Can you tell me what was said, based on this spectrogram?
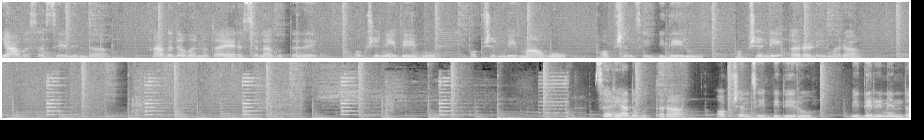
ಯಾವ ಸಸ್ಯದಿಂದ ಕಾಗದವನ್ನು ತಯಾರಿಸಲಾಗುತ್ತದೆ? ಆಪ್ಷನ್ ಎ ಬೇವು ಆಪ್ಷನ್ ಬಿ ಮಾವು ಆಪ್ಷನ್ ಸಿ ಬಿದಿರು ಆಪ್ಷನ್ ಡಿ ಅರಳಿ ಮರ ಸರಿಯಾದ ಉತ್ತರ ಆಪ್ಷನ್ ಸಿ ಬಿದಿರು ಬಿದಿರಿನಿಂದ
